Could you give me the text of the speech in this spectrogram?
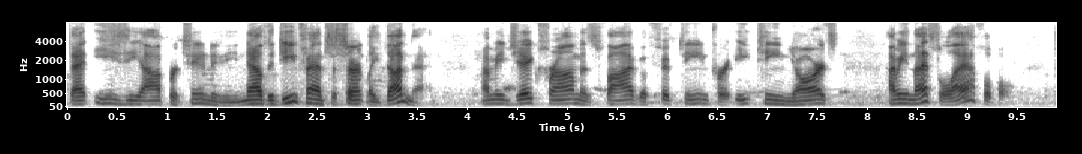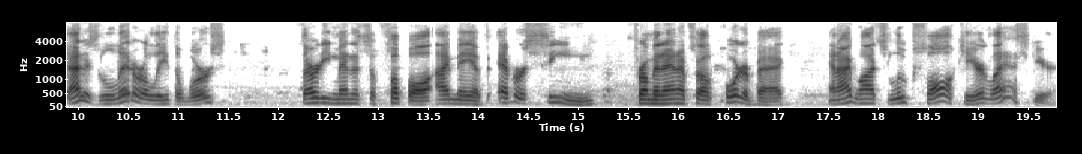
that easy opportunity. Now the defense has certainly done that. I mean, Jake Fromm is five of fifteen for 18 yards. I mean, that's laughable. That is literally the worst 30 minutes of football I may have ever seen from an NFL quarterback. And I watched Luke Falk here last year.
